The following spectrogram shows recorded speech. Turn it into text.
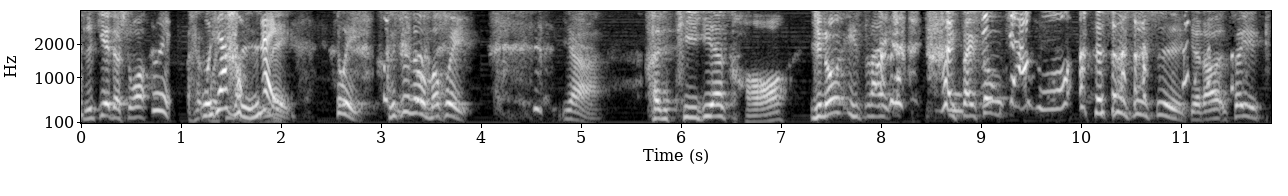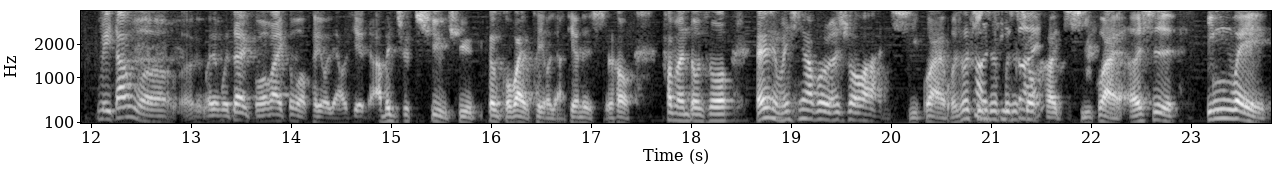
直接的说，对，我现在很累。对，可是呢，我们会 呀，很 tedious 好。You know, it's like 很新加坡，是是是，然后所以每当我我我在国外跟我朋友聊天的啊，不是去去跟国外的朋友聊天的时候，他们都说，哎，你们新加坡人说话很奇怪。我说，其实不是说很奇怪，而是因为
